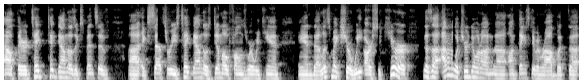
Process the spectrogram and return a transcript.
out there. Take take down those expensive uh, accessories. Take down those demo phones where we can. And uh, let's make sure we are secure because uh, I don't know what you're doing on uh, on Thanksgiving, Rob, but uh,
